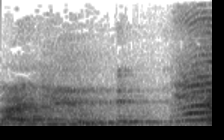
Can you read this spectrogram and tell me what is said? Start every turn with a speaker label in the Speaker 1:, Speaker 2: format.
Speaker 1: like you.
